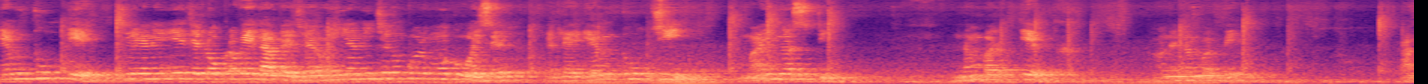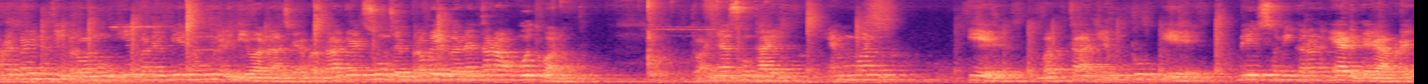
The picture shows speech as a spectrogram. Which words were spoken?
એમ ટુ એ જે એને એ જેટલો પ્રવેગ આપે છે, હવે અહીંયા નીચેનું બળ મોટું હોય છે. એટલે M two G minus T number એક અને નંબર બે. આપણે કંઈ નથી કરવાનું. એક અને બે ઉમેરી દેવાના છે. આપણે ટાર્ગેટ શું છે? પ્રવેગ અને તણાવ ગોતવાનો. તો અહીંયા શું થાય? એમ વન એ વત્તા એમ ટુ એ બે સમીકરણ એડ કર્યા આપણે.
